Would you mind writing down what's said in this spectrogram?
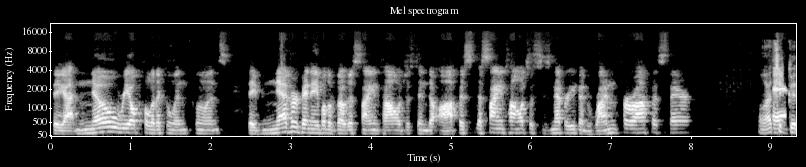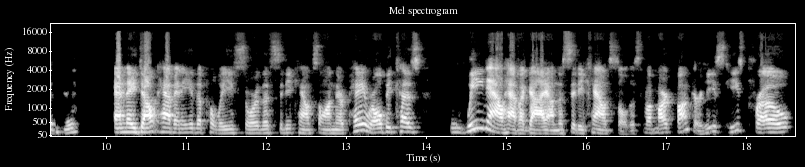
They got no real political influence. They've never been able to vote a Scientologist into office. The Scientologist has never even run for office there. Well, that's and, a good thing. And they don't have any of the police or the city council on their payroll because we now have a guy on the city council. This is Mark Bunker. He's he's pro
